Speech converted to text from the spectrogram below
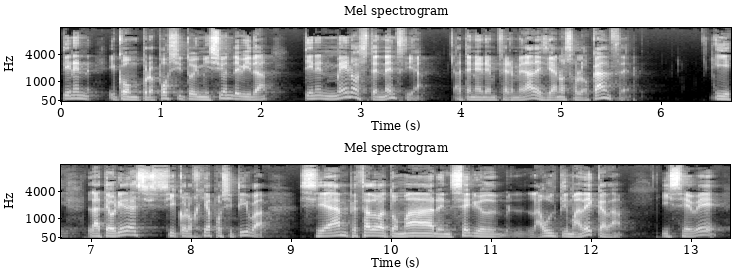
tienen, y con propósito y misión de vida, tienen menos tendencia a tener enfermedades, ya no solo cáncer. Y la teoría de psicología positiva se ha empezado a tomar en serio la última década y se ve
